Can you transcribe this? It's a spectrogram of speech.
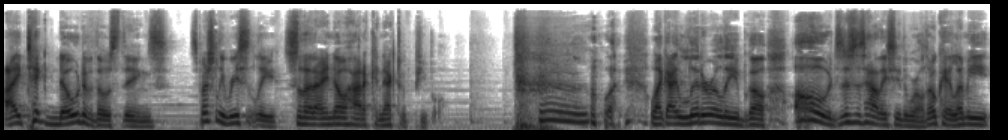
I take note of those things, especially recently, so that I know how to connect with people. Hmm. like I literally go, "Oh, this is how they see the world. Okay, let me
